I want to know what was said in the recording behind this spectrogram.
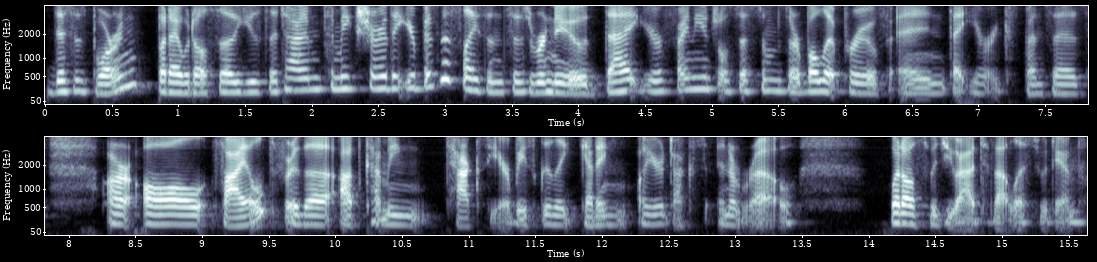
this is boring, but I would also use the time to make sure that your business license is renewed, that your financial systems are bulletproof, and that your expenses are all filed for the upcoming tax year, basically, like getting all your ducks in a row. What else would you add to that list, Wudan?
